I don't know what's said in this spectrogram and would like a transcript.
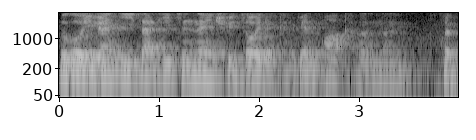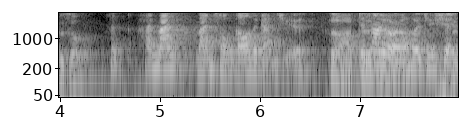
如果愿意在体制内去做一点改变的话，可能。会不错，很还蛮蛮崇高的感觉，对啊，就像有人会去选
